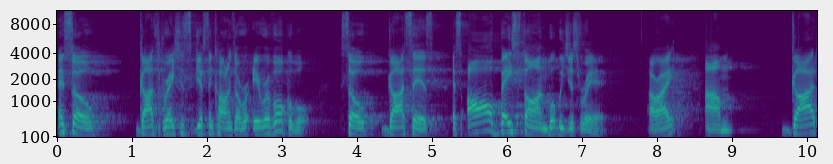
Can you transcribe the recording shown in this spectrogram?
And so God's gracious gifts and callings are irrevocable. So God says it's all based on what we just read. All right? Um, God,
